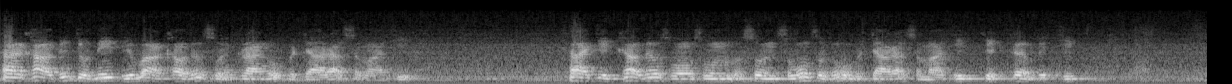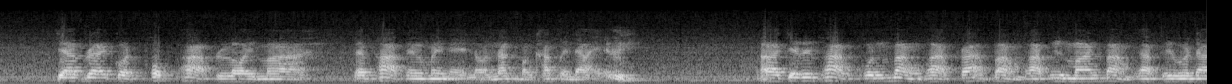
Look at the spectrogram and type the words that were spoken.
ถ้าเข้าถึงจุดนี้ถือว่าเข้าถึงส่วนกลางอุปจารสมาธิ ถ้าจิตเข้าถึงส่วนส่วนส่วนสูงสุดของอุปจารสมาธิจิตเริ่มเป็นทิพย์จะปรากฏพบภาพลอยมา แต่ภาพนั้นไม่แน่นอนนักบังคับไม่ได้ อาจจะเป็นภาพคนบ้างภาพพระบ้างภาพวิมานบ้างภาพเทวดา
